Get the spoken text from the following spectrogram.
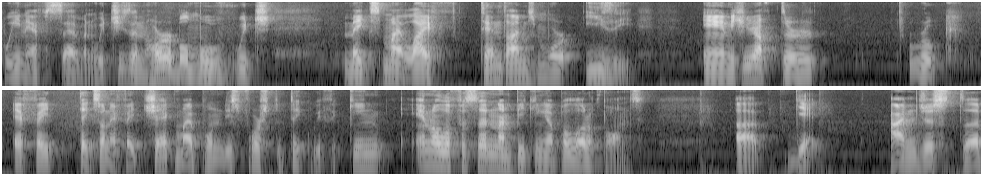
queen f7, which is an horrible move, which makes my life 10 times more easy. And here after rook f8 takes on f8 check, my opponent is forced to take with the king, and all of a sudden I'm picking up a lot of pawns. Uh, yeah, I'm just uh,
